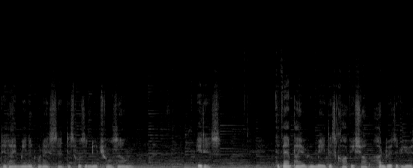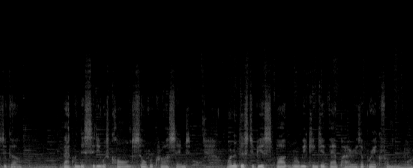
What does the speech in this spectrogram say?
Did I mean it when I said this was a neutral zone? It is. The vampire who made this coffee shop hundreds of years ago, back when this city was called Silver Crossings, wanted this to be a spot where we can give vampires a break from the war.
